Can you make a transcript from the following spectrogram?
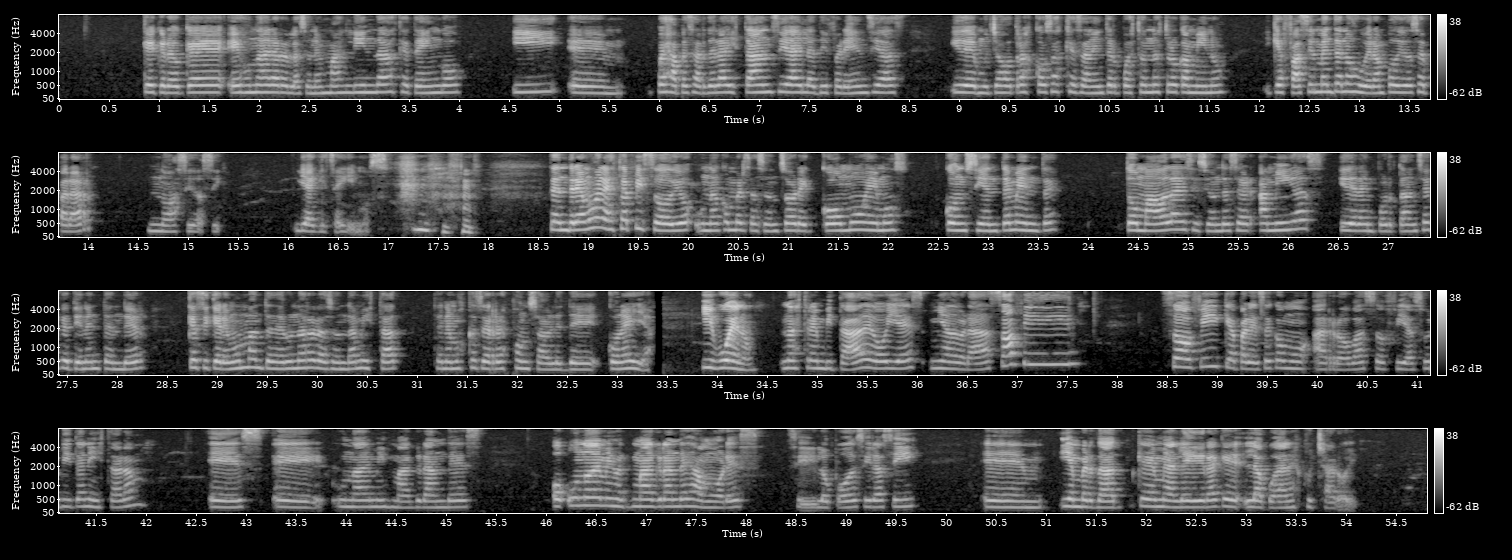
Que creo que es una de las relaciones más lindas que tengo y em, pues a pesar de la distancia y las diferencias y de muchas otras cosas que se han interpuesto en nuestro camino y que fácilmente nos hubieran podido separar, no ha sido así. Y aquí seguimos. Tendremos en este episodio una conversación sobre cómo hemos conscientemente tomado la decisión de ser amigas y de la importancia que tiene entender que si queremos mantener una relación de amistad, tenemos que ser responsables de, con ella. Y bueno, nuestra invitada de hoy es mi adorada Sofi. Sofi, que aparece como arroba Sofía Zurita en Instagram, es eh, una de mis más grandes, o uno de mis más grandes amores si lo puedo decir así. Em, y en verdad que me alegra que la puedan escuchar hoy.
